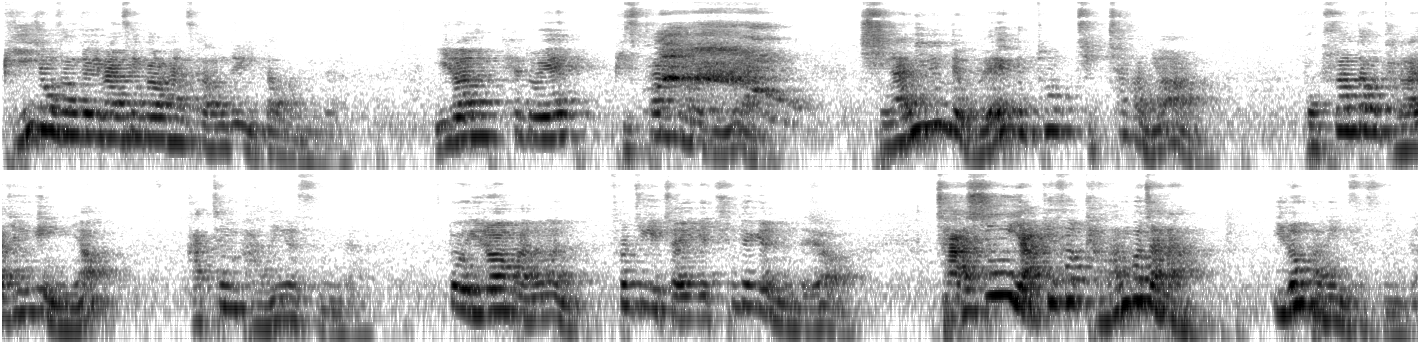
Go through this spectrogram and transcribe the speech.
비정상적이라는 생각을 하는 사람들이 있다고 합니다. 이런 태도에 비슷한 점을 보면 지난 일인데 왜 그토록 집착하냐? 복수한다고 달라지는 게 있냐? 같은 반응이었습니다. 또 이러한 반응은 솔직히 저에게 충격이었는데요. 자신이 약해서 당한 거잖아. 이런 반응이 있었습니다.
